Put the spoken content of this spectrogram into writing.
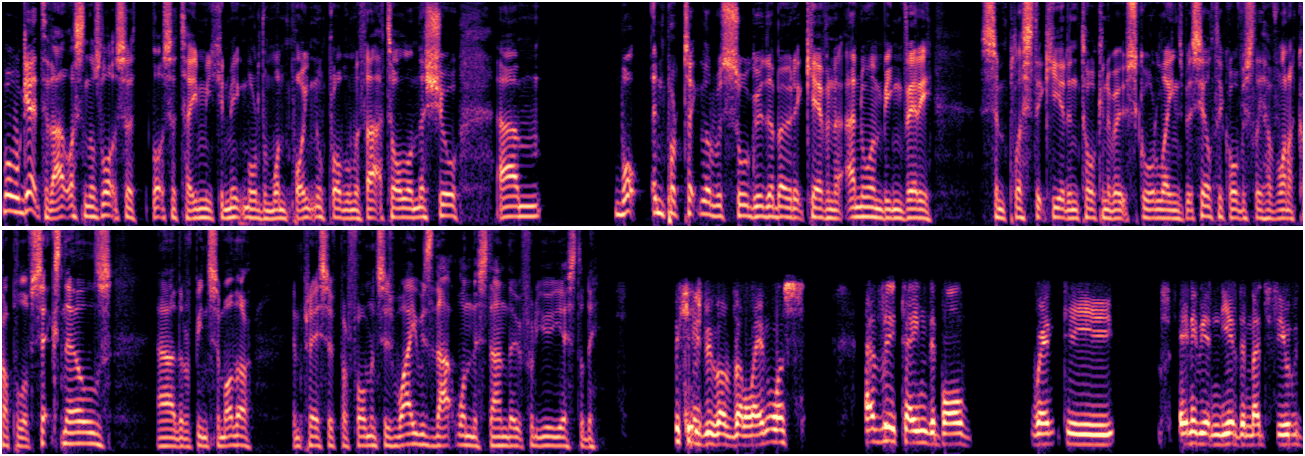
well, we'll get to that. Listen, there's lots of lots of time. You can make more than one point. No problem with that at all on this show. Um, what in particular was so good about it, Kevin? I know I'm being very simplistic here in talking about score lines, but Celtic obviously have won a couple of six nils. Uh, there have been some other impressive performances. Why was that one the standout for you yesterday? Because we were relentless. Every time the ball went to anywhere near the midfield,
